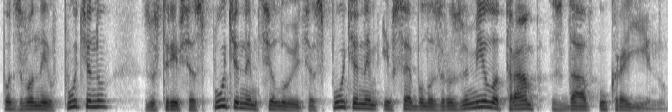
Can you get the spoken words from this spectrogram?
подзвонив Путіну, зустрівся з Путіним, цілується з Путіним, і все було зрозуміло. Трамп здав Україну.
